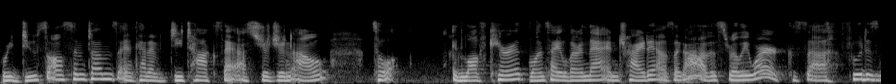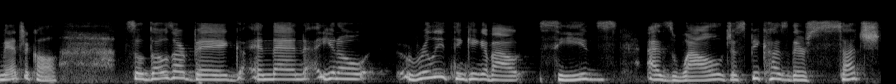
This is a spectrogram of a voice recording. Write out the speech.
reduce all symptoms and kind of detox that estrogen out. So I love carrots. Once I learned that and tried it, I was like, ah, this really works. Uh, food is magical. So those are big. And then, you know, really thinking about seeds as well, just because there's such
